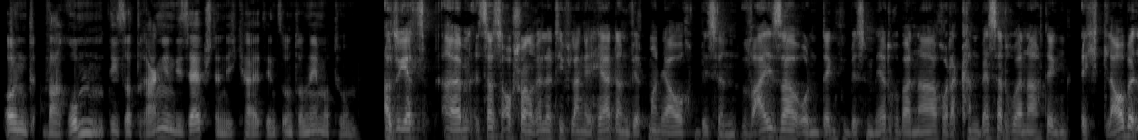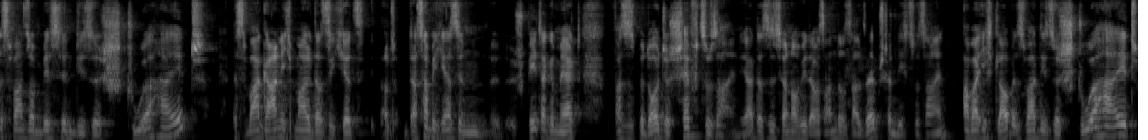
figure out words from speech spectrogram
Und warum dieser Drang in die Selbstständigkeit, ins Unternehmertum? Also jetzt ähm, ist das auch schon relativ lange her, dann wird man ja auch ein bisschen weiser und denkt ein bisschen mehr drüber nach oder kann besser drüber nachdenken. Ich glaube, es war so ein bisschen diese Sturheit, es war gar nicht mal, dass ich jetzt, also das habe ich erst in, später gemerkt, was es bedeutet, Chef zu sein. Ja, das ist ja noch wieder was anderes als selbstständig zu sein. Aber ich glaube, es war diese Sturheit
